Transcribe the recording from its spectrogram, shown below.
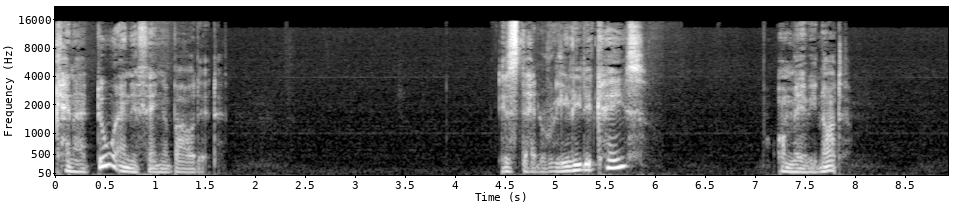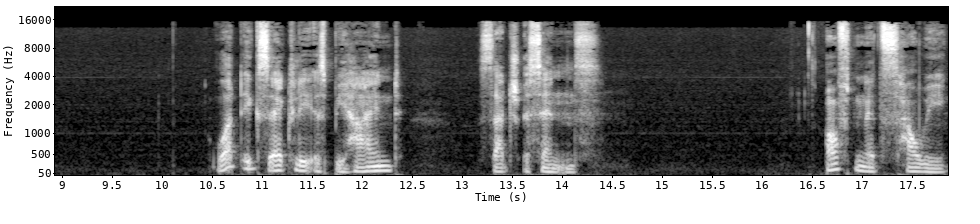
Can I do anything about it? Is that really the case? Or maybe not? What exactly is behind such a sentence? Often it's how we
